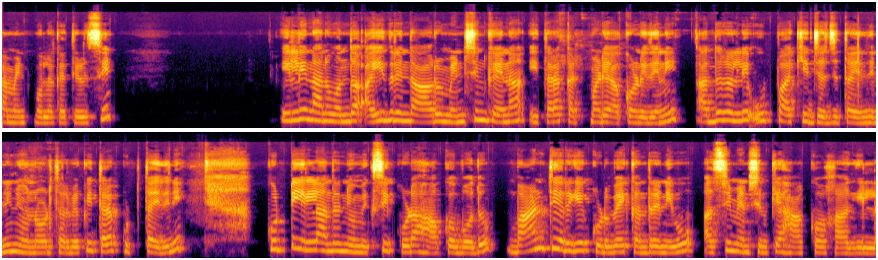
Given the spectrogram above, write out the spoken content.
ಕಮೆಂಟ್ ಮೂಲಕ ತಿಳಿಸಿ. ಇಲ್ಲಿ ನಾನು ಒಂದು ಐದರಿಂದ ಆರು ಮೆಣಸಿನ್ಕಾಯಿನ ಈ ಥರ ಕಟ್ ಮಾಡಿ ಹಾಕೊಂಡಿದ್ದೀನಿ. ಅದರಲ್ಲಿ ಉಪ್ಪು ಹಾಕಿ ಜಜ್ಜುತ್ತಾ ಇದ್ದೀನಿ. ನೀವು ನೋಡ್ತಾ ಇರಬೇಕು, ಈ ಥರ ಕುಟ್ತಾ ಇದ್ದೀನಿ. ಕುಟ್ಟಿ ಇಲ್ಲ ಅಂದರೆ ನೀವು ಮಿಕ್ಸಿಗೆ ಕೂಡ ಹಾಕೋಬೋದು. ಬಾಣ್ತಿಯರಿಗೆ ಕೊಡಬೇಕಂದ್ರೆ ನೀವು ಹಸಿ ಮೆಣಸಿನ್ಕಾಯಿ ಹಾಕೋ ಹಾಗಿಲ್ಲ.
